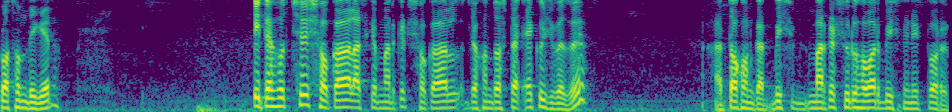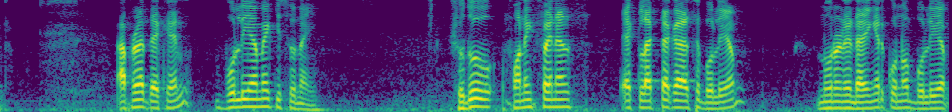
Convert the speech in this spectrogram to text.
প্রথম দিকের। এটা হচ্ছে সকাল, আজকে মার্কেট সকাল যখন দশটা একুশ বাজে তখনকার, বিশ মার্কেট শুরু হওয়ার বিশ মিনিট পরের। আপনারা দেখেন বলিয়ামে কিছু নাই। শুধু ফনিক্স ফাইন্যান্স এক লাখ টাকা আছে বলিয়াম নুরানি ডাইংয়ের কোনো বলিয়াম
